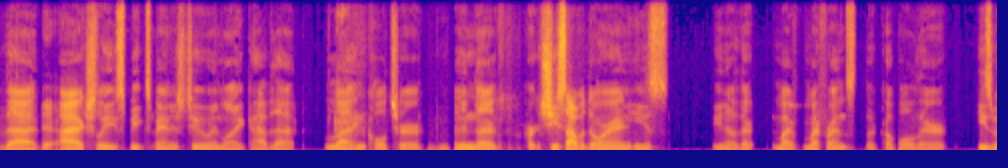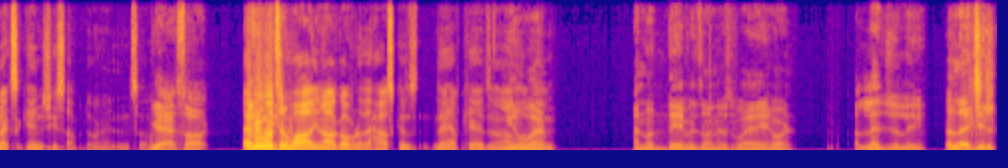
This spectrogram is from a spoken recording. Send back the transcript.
that Yeah. I actually speak Spanish to and like have that Latin culture. And then the, her, she's Salvadoran. He's, you know, they're my my friends, the couple. They're he's Mexican, she's Salvadoran, and so yeah. So every Like, once in a while, you know, I'll go over to the house because they have kids, and I You know what? them. I know David's on his way, or allegedly. Allegedly,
